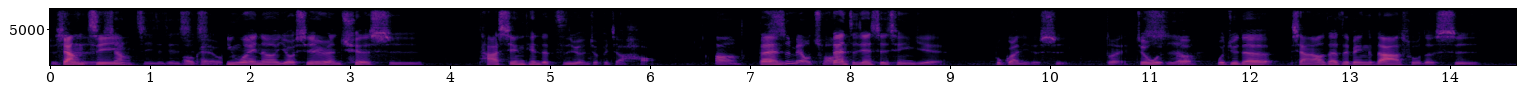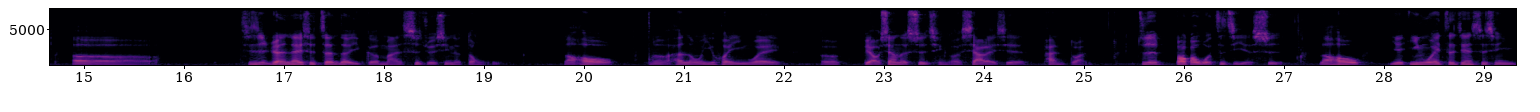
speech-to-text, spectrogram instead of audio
就是相机相机这件事情。？OK，因为呢，有些人确实他先天的资源就比较好，嗯，但是没有错啊。但这件事情也不关你的事。对，就我、呃，我觉得想要在这边跟大家说的是，呃，其实人类是真的一个蛮视觉性的动物，然后呃，很容易会因为呃表象的事情而下了一些判断，就是包括我自己也是，然后也因为这件事情，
